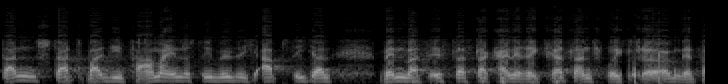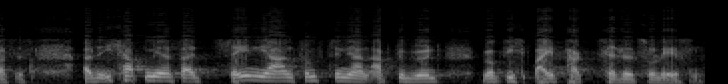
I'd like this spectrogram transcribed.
dann statt, weil die Pharmaindustrie will sich absichern, wenn was ist, dass da keine Regressansprüche oder irgendetwas ist. Also ich habe mir seit 10 Jahren, 15 Jahren abgewöhnt, wirklich Beipackzettel zu lesen.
